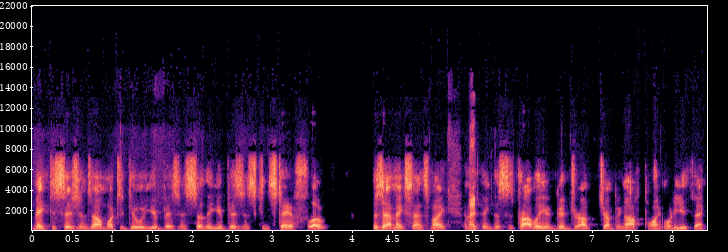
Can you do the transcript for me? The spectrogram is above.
make decisions on what to do with your business so that your business can stay afloat. Does that make sense, Mike? And that, I think this is probably a good drop, jumping off point. What do you think?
